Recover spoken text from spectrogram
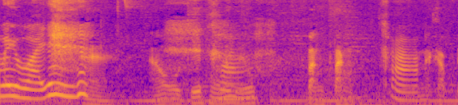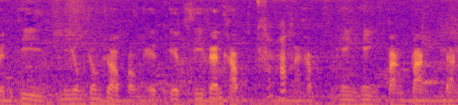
ไม่ไหว อ่าเอาโอเคให้น้องมิวปังปัง ค่ะๆนะครับเป็นที่นิยมชมชอบของ FC แฟนคลับค่ะนะครับเฮงเฮงปังปังดัง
